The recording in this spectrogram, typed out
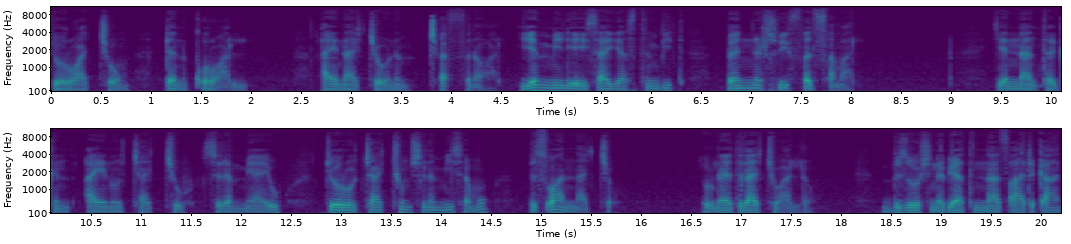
ጆሮአቸውም ደንቁሮአል ዓይናቸውንም ጨፍነዋል የሚል የኢሳይያስ ትንቢት በእነርሱ ይፈጸማል የእናንተ ግን ዓይኖቻችሁ ስለሚያዩ ጆሮቻችሁም ስለሚሰሙ ብፁዓን ናቸው። እውነት እላችኋለሁ ብዙዎች ነቢያትና ጻድቃን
